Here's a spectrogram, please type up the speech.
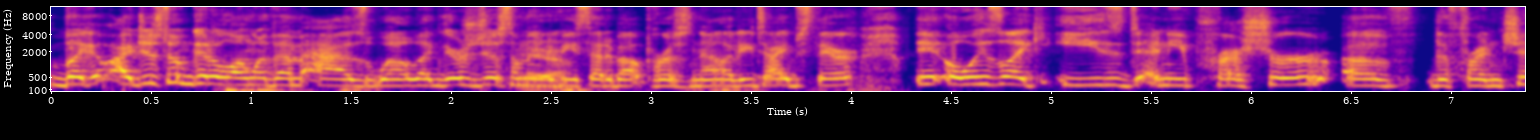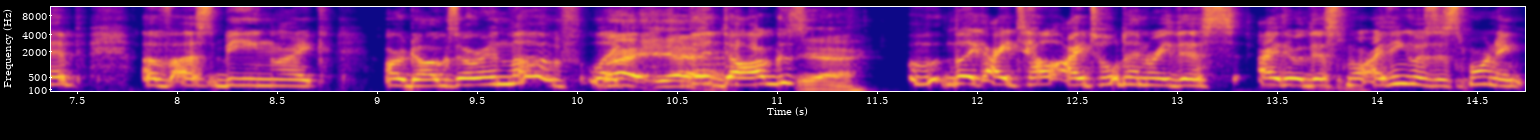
Like I just don't get along with them as well. Like there's just something to be said about personality types there. It always like eased any pressure of the friendship of us being like our dogs are in love. Like Right, yeah. the dogs Yeah. like I tell I told Henry this either this morning I think it was this morning.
